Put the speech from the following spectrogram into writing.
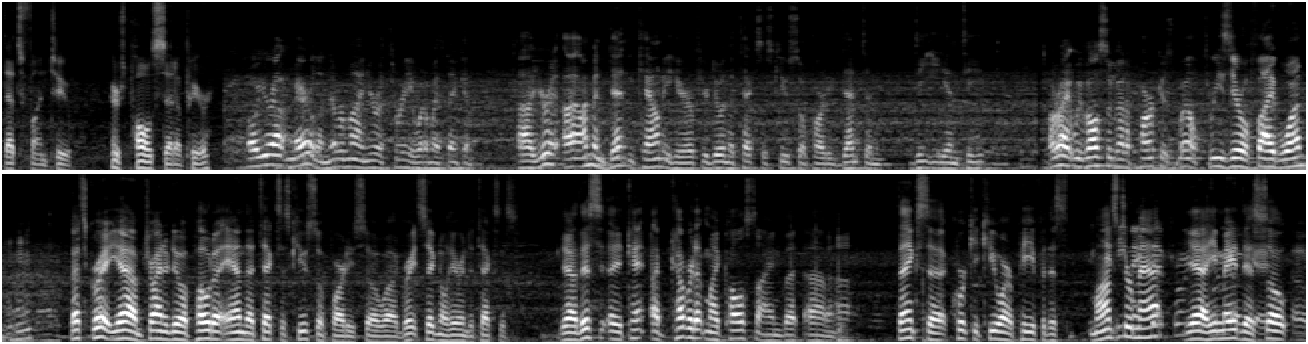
that's fun too. Here's Paul's setup here. Oh, you're out in Maryland. Never mind. You're a three. What am I thinking? Uh, you're. Uh, I'm in Denton County here. If you're doing the Texas QSO party, Denton, D-E-N-T. All right. We've also got a park as well. Three zero five one. That's great. Yeah, I'm trying to do a POTA and the Texas QSO party. So uh, great signal here into Texas. Yeah, this can't, I've covered up my call sign, but um, thanks uh, Quirky QRP for this monster mat. yeah, he made this. So Oh,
